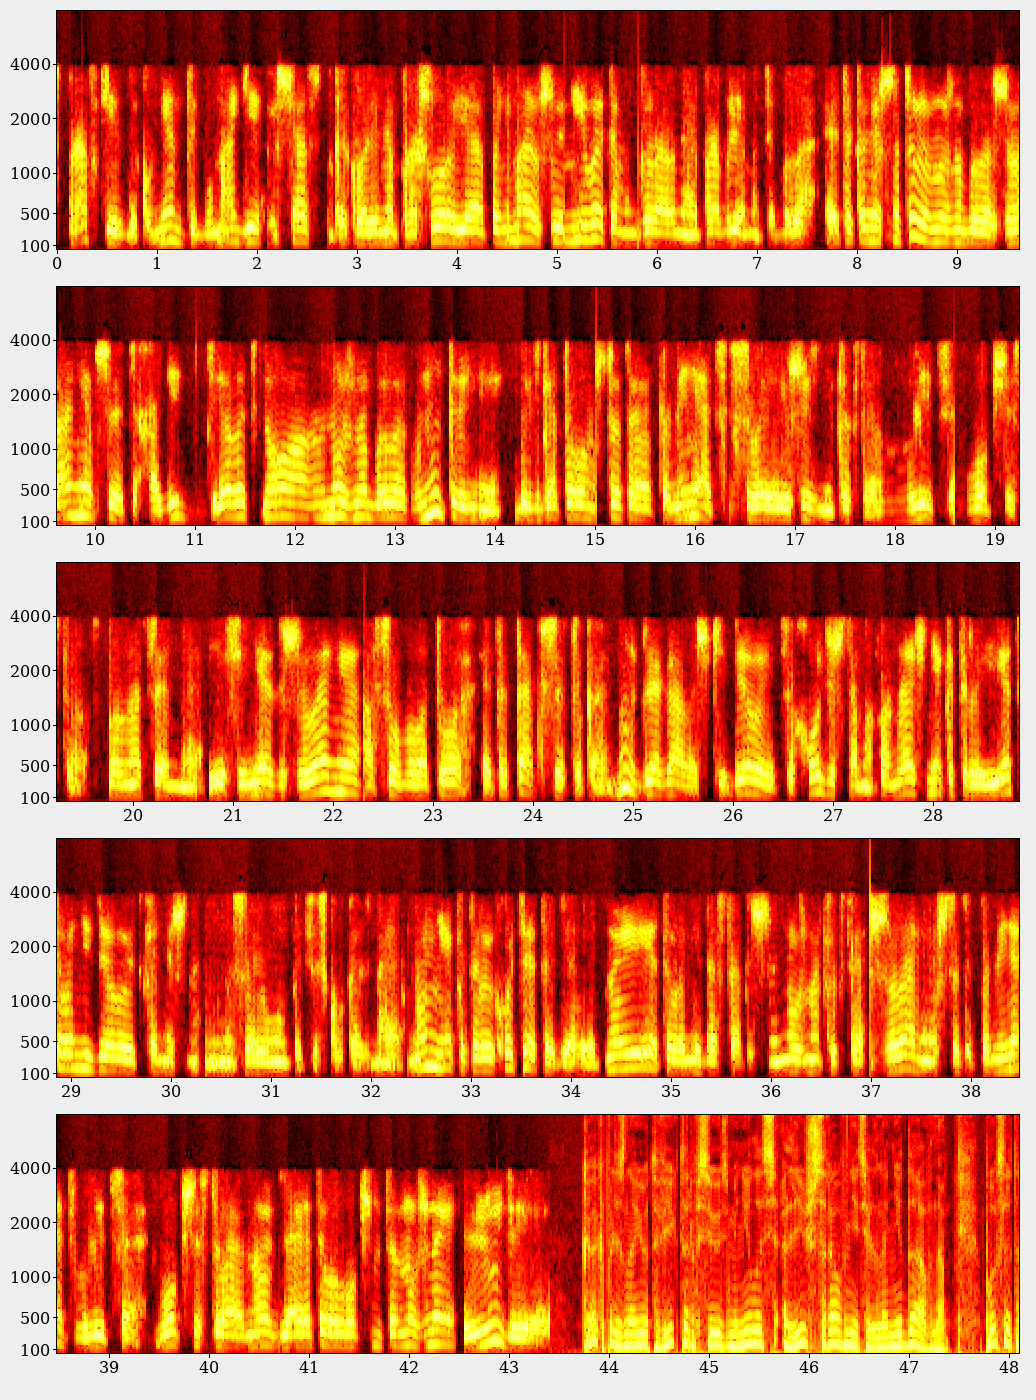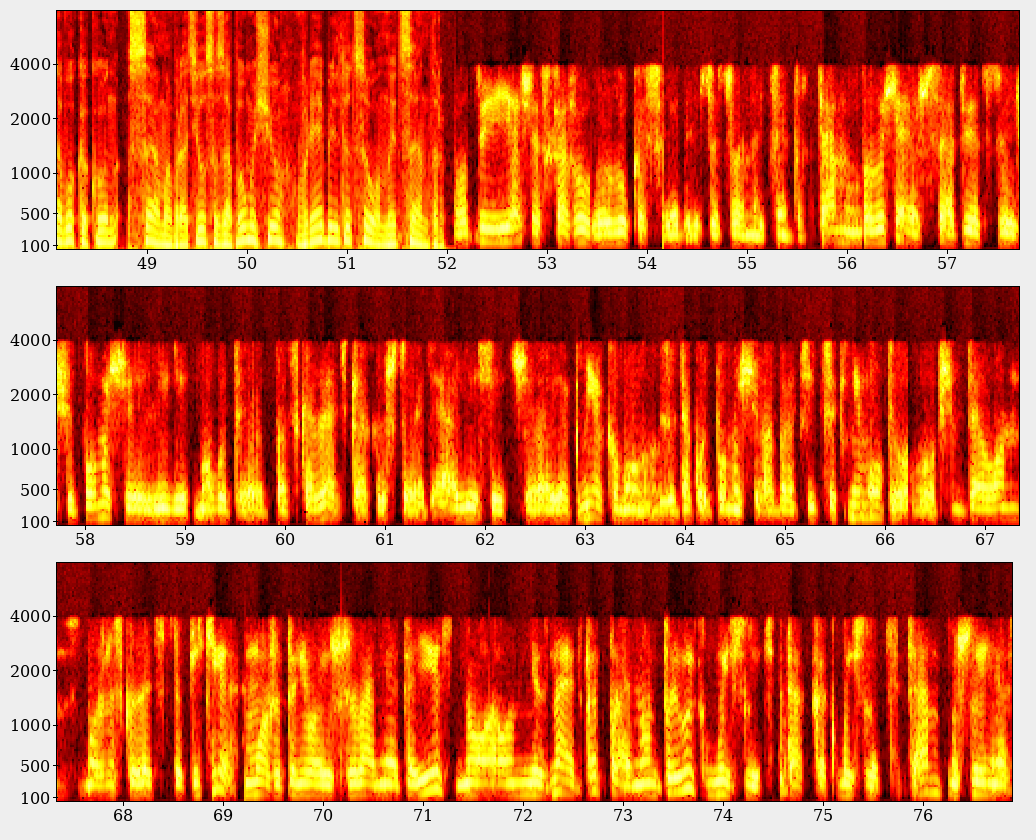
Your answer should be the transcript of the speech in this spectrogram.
справки, документы, бумаги. Сейчас, как время прошло, я понимаю, что не в этом главная проблема-то была. Это, конечно, тоже нужно было желание все это ходить, делать, но нужно было внутренне быть готовым что-то поменять в своей жизни, как-то влиться в общество полноценное. Если нет желания особого, то это так все только, ну, для галочки делается. Ходишь там, оформляешь. Некоторые и этого не делают, конечно, на своем опыте, сколько знаю. Ну, некоторые хоть это делают, но и этого недостаточно. Нужно как-то желание что-то поменять, влиться в общество. Но для этого, в общем-то, нужны люди, как признает Виктор, все изменилось лишь сравнительно недавно, после того, как он сам обратился за помощью в реабилитационный центр. Я сейчас хожу в Лукас, реабилитационный центр. Там получаешь соответствующую помощь, и люди могут э, подсказать, как и что это. А если человек некому за такой помощью обратиться к нему, то, в общем-то, он, можно сказать, в тупике. Может, у него и желание это есть, но он не знает, как правильно. Он привык мыслить так, как мыслят. Там мышление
